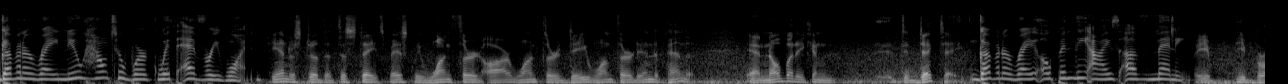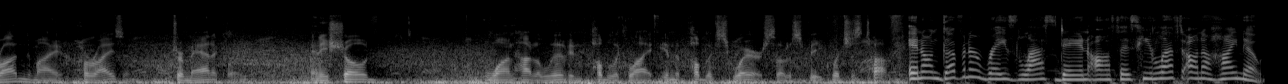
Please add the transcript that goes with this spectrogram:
Governor Ray knew how to work with everyone. He understood that this state's basically one third R, one third D, one third independent, and nobody can dictate. Governor Ray opened the eyes of many. He, he broadened my horizon dramatically, and he showed one how to live in public life, in the public square, so to speak, which is tough. And on Governor Ray's last day in office, he left on a high note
